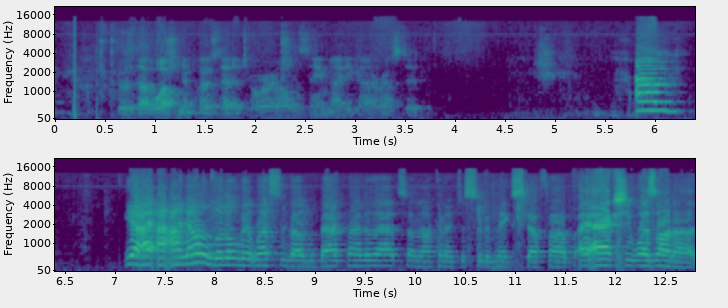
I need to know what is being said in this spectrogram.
there was that Washington Post editorial the same night he got arrested. Um, yeah, I- I, know a little bit less about the background of that, so I'm not going to just sort of make stuff up. I I actually was on a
